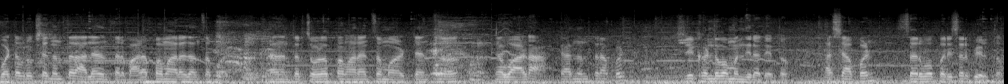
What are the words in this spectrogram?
वटवृक्षानंतर आल्यानंतर बाळप्पा महाराजांचा मठ त्यानंतर चोळप्पा महाराजांचा मठ त्यांचं वाडा त्यानंतर आपण श्री खंडोबा मंदिरात येतो. असे आपण सर्व परिसर फिरतो.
